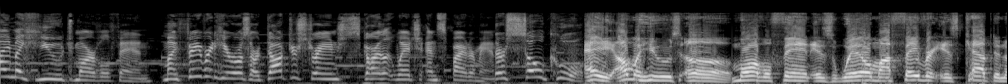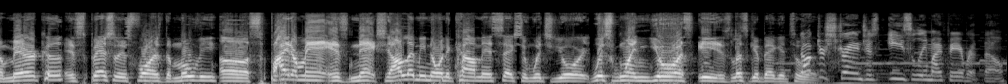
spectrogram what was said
I'm a huge Marvel fan. My favorite heroes are Doctor Strange, Scarlet Witch, and Spider-Man. They're so cool. Hey, I'm a huge uh Marvel fan as well. My favorite is Captain America, especially as far as the movie. Uh Spider-Man is next. Y'all let me know in the comment section which your which one yours is. Let's get back into Doctor it. Doctor Strange is easily my favorite, though.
